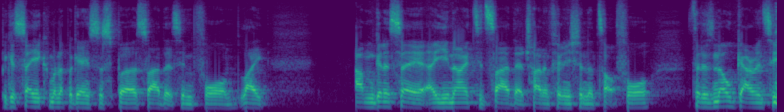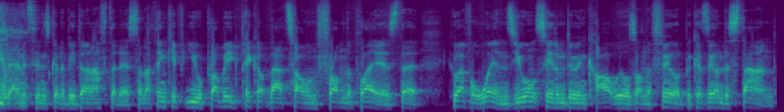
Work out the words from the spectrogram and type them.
because say you're coming up against a Spurs side that's in form, like I'm going to say a United side that are trying to finish in the top four. So there's no guarantee that anything's going to be done after this. And I think if you probably pick up that tone from the players that whoever wins, you won't see them doing cartwheels on the field because they understand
